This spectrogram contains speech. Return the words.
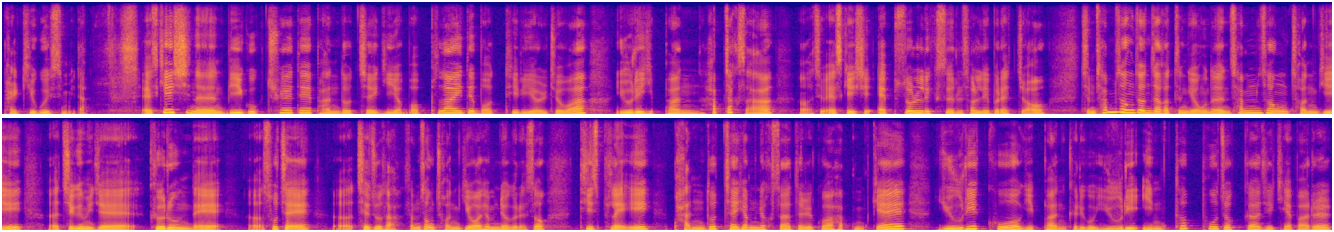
밝히고 있습니다. SKC는 미국 최대 반도체 기업 어플라이드 머티리얼즈와 유리기판 합작사 어, 지금 SKC 앱솔릭스를 설립을 했죠. 지금 삼성전자 같은 경우는 삼성전기 어, 지금 이제 그룹 내 어, 소재 어, 제조사 삼성전기와 협력을 해서 디스플레이 반도체 협력사들과 함께 유리 코어 기판 그리고 유리 인터포저까지 개발을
